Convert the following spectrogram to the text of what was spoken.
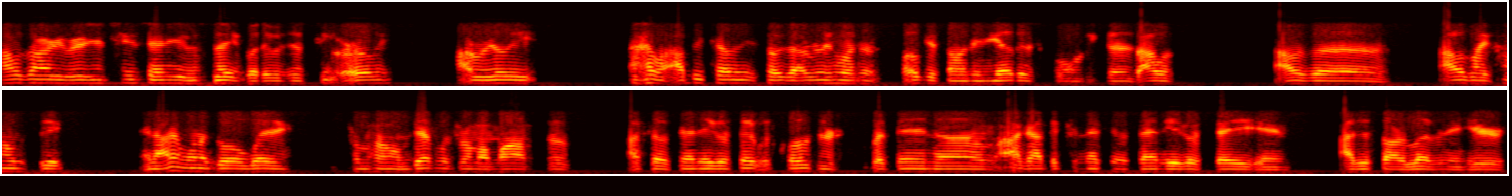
I was already ready to choose San Diego State, but it was just too early. I really, I'll be telling these coaches I really wasn't focused on any other school because I was, I was, uh, I was like homesick, and I didn't want to go away from home, definitely from my mom. So I felt San Diego State was closer. But then um, I got the connection with San Diego State, and I just started loving it here.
